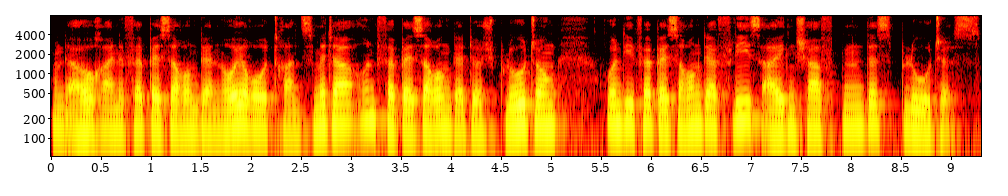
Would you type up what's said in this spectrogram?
und auch eine Verbesserung der Neurotransmitter und Verbesserung der Durchblutung und die Verbesserung der Fließeigenschaften des Blutes.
